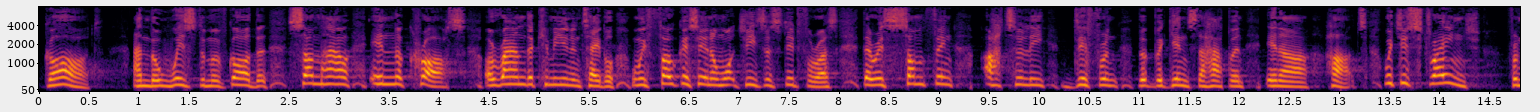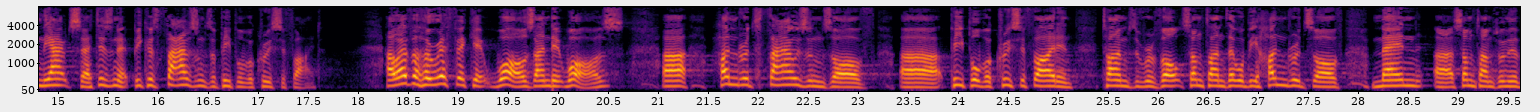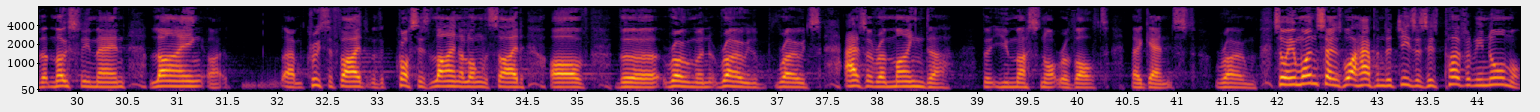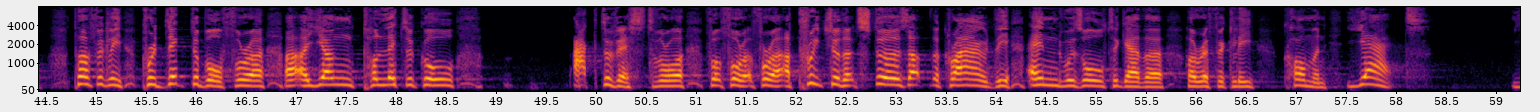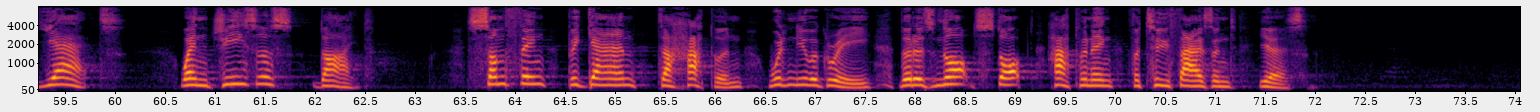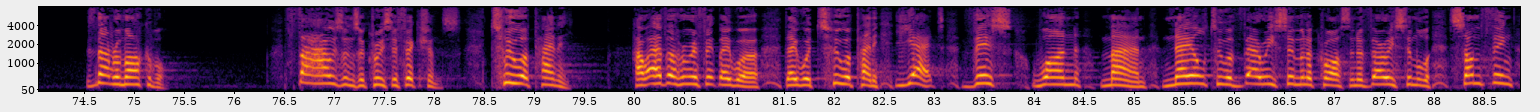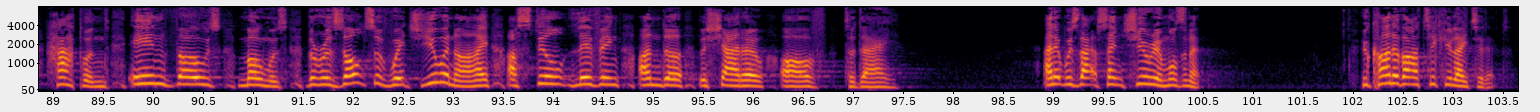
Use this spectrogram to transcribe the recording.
God and the wisdom of God that somehow in the cross, around the communion table, when we focus in on what Jesus did for us, there is something utterly different that begins to happen in our hearts, which is strange from the outset, isn't it? Because thousands of people were crucified. However horrific it was, and it was, uh, hundreds, thousands of uh, people were crucified in times of revolt. Sometimes there will be hundreds of men, uh, sometimes women, but mostly men, lying, uh, um, crucified with the crosses lying along the side of the Roman road, roads as a reminder that you must not revolt against Rome. So in one sense, what happened to Jesus is perfectly normal, perfectly predictable for a, a young political activist, for a, for, for, a, for a, preacher that stirs up the crowd. The end was altogether horrifically common. Yet, yet, when Jesus died, something began to happen, wouldn't you agree, that has not stopped happening for 2,000 years. Isn't that remarkable? Thousands of crucifixions, two a penny. However horrific they were, they were two a penny. Yet, this one man, nailed to a very similar cross in a very similar something happened in those moments, the results of which you and I are still living under the shadow of today. And it was that centurion, wasn't it? Who kind of articulated it.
